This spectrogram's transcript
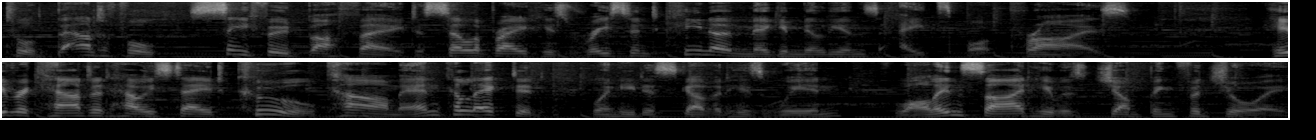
to a bountiful seafood buffet to celebrate his recent Keno Mega Millions 8 spot prize. He recounted how he stayed cool, calm, and collected when he discovered his win, while inside he was jumping for joy.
